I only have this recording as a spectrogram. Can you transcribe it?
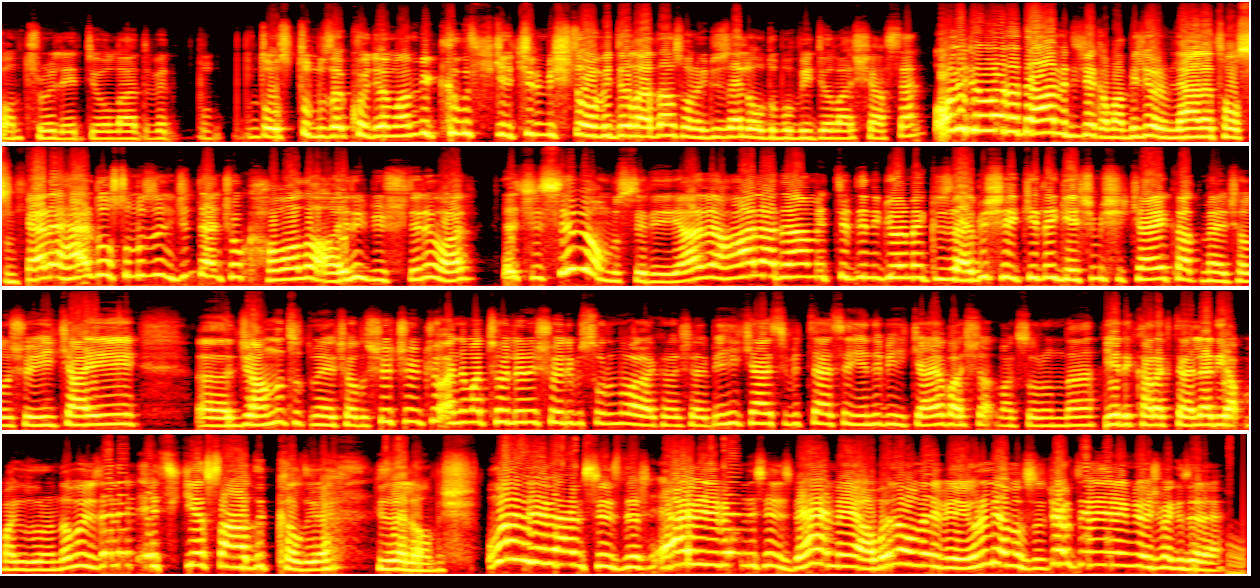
kontrol ediyorlardı ve bu, dostumuza kocaman bir kılıç geçirmişti o videolardan sonra güzel oldu bu videolar şahsen. O videolarda devam edecek ama biliyorum lanet olsun. Yani her dostumuzun cidden çok havalı ayrı güçleri var. Hiç seviyorum bu seriyi ya ve hala devam ettirdiğini görmek güzel. Bir şekilde geçmiş hikaye katmaya çalışıyor. Hikayeyi e, canlı tutmaya çalışıyor. Çünkü animatörlerin şöyle bir sorunu var arkadaşlar. Bir hikayesi biterse yeni bir hikaye başlatmak zorunda. Yeni karakterler yapmak zorunda. Bu yüzden hep eskiye sadık kalıyor. Güzel olmuş. Umarım video beğenmişsinizdir. Eğer videoyu beğendiyseniz beğenmeyi, abone olmayı ve yorum yapmanızı çok sevinirim. Görüşmek üzere.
